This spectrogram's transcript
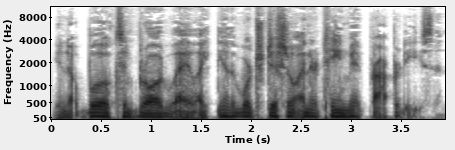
you know, books and Broadway, like, you know, the more traditional entertainment properties. And,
